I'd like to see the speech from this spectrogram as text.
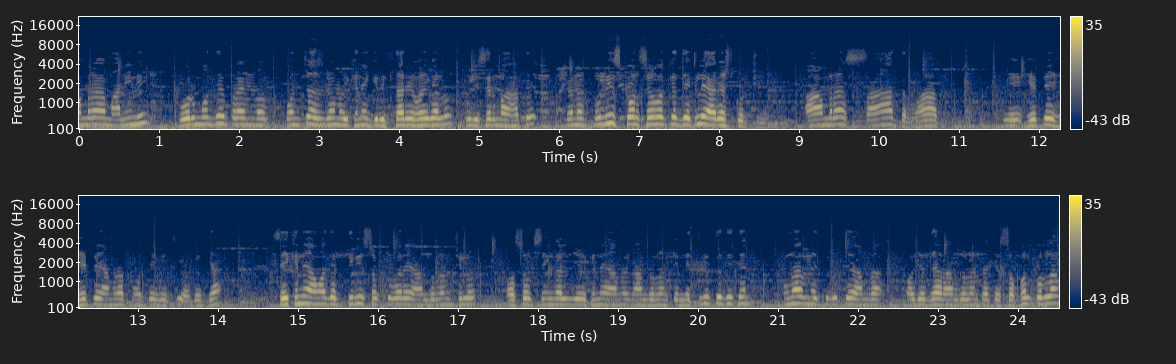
আমরা মানিনি। ওর মধ্যে প্রায় পঞ্চাশ জন ওইখানে গ্রেফতারি হয়ে গেল পুলিশের মা হাতে। কেন পুলিশ কর সেবককে দেখলে অ্যারেস্ট করছিল। আমরা সাত রাত হেঁটে হেঁটে আমরা পৌঁছে গেছি অযোধ্যা। সেইখানে আমাদের তিরিশ অক্টোবরে আন্দোলন ছিল। অশোক সিঙ্গাল যে এখানে আন্দোলনকে নেতৃত্ব দিতেন ওনার নেতৃত্বে আমরা অযোধ্যার আন্দোলনটাকে সফল করলাম।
